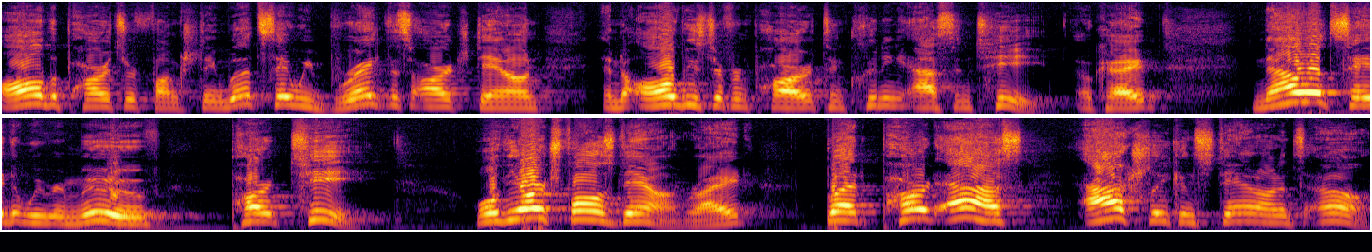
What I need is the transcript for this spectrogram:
all the parts are functioning. Let's say we break this arch down into all these different parts, including S and T. Okay? Now let's say that we remove part T. Well, the arch falls down, right? But part S actually can stand on its own.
